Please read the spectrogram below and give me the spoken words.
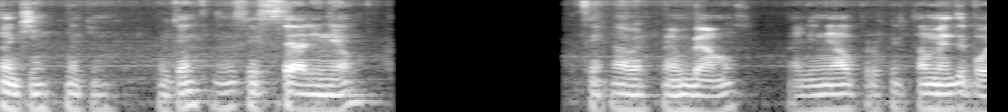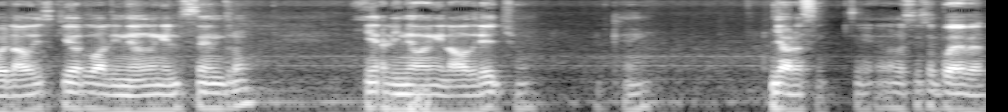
Aquí, aquí ok, entonces se alineó. Sí, a ver, veamos alineado perfectamente por el lado izquierdo, alineado en el centro y alineado en el lado derecho. Okay. Y ahora sí, sí, ahora sí se puede ver.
